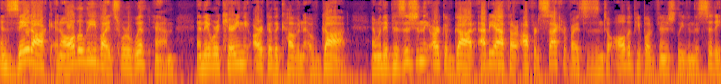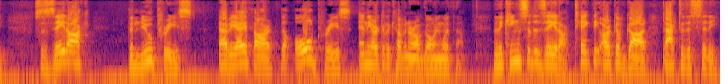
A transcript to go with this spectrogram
And Zadok and all the Levites were with him, and they were carrying the ark of the covenant of God. And when they positioned the ark of God, Abiathar offered sacrifices until all the people had finished leaving the city. So Zadok, the new priest, Abiathar, the old priest, and the ark of the covenant are all going with them. Then the king said to Zadok, Take the ark of God back to the city.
